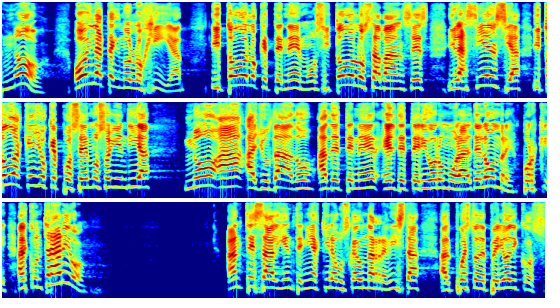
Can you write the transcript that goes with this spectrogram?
No, hoy la tecnología y todo lo que tenemos y todos los avances y la ciencia y todo aquello que poseemos hoy en día no ha ayudado a detener el deterioro moral del hombre, porque al contrario, antes alguien tenía que ir a buscar una revista al puesto de periódicos.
